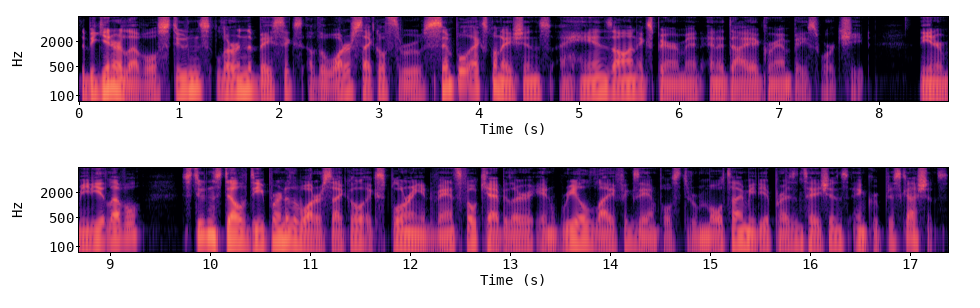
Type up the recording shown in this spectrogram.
The beginner level, students learn the basics of the water cycle through simple explanations, a hands on experiment, and a diagram based worksheet. The intermediate level, students delve deeper into the water cycle, exploring advanced vocabulary and real life examples through multimedia presentations and group discussions.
